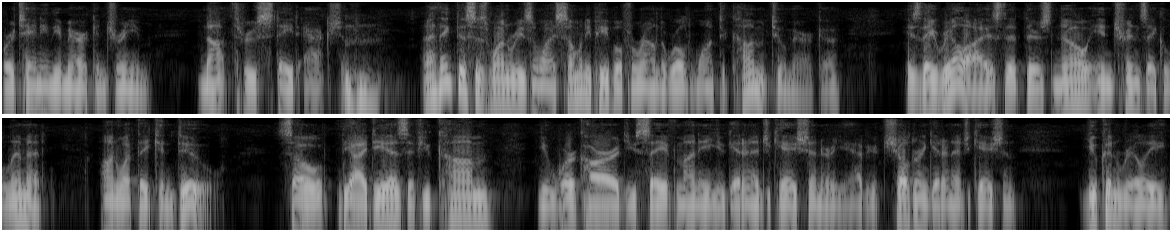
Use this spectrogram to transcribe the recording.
or attaining the American dream, not through state action. Mm-hmm. And I think this is one reason why so many people from around the world want to come to America is they realize that there's no intrinsic limit on what they can do. So the idea is if you come, you work hard, you save money, you get an education, or you have your children get an education, you can really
